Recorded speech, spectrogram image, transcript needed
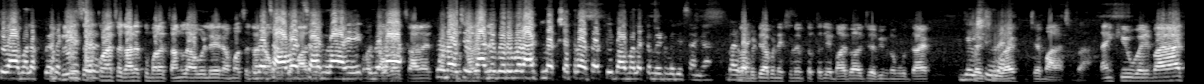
ते आम्हाला नक्कीच कोणाचं गाणं तुम्हाला चांगलं आवडलंय रमाचं गाणं कुणाचा आवडलं, आवाज माझं- चांगला आहे कोणाचा कुणाला आवाज चांगला आहे, कुणाचे गाणे बरोबर आठ लक्षात राहतात ते आम्हाला कमेंटमध्ये सांगा. बाय चला बाय भेटूया आपण नेक्स्ट तब तक बाय बाय जय भीम नमो बुद्धाय. जय शिवराय. जय Maharashtra. Thank you very much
